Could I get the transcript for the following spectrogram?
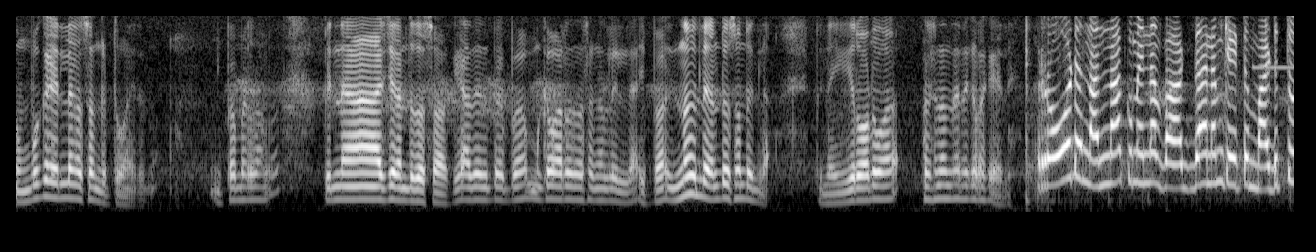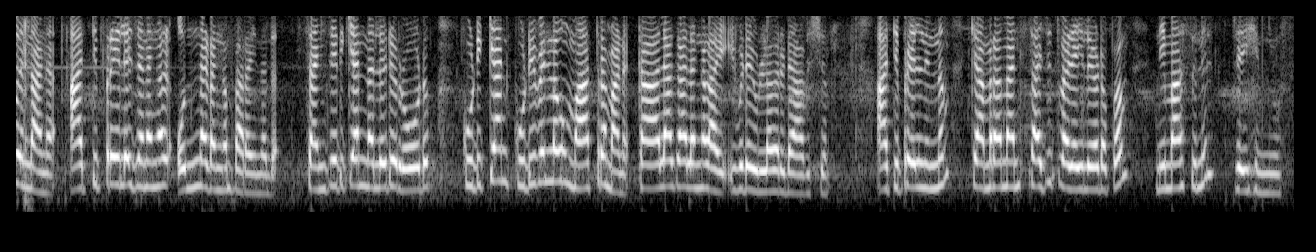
മുമ്പൊക്കെ എല്ലാ ദിവസവും കിട്ടുമായിരുന്നു. ഇപ്പം വെള്ളം പിന്നെ ആഴ്ച രണ്ട് ദിവസമാക്കി. അത് ഇപ്പോൾ ഇപ്പോൾ മിക്കവാറും ദിവസങ്ങളിലില്ല. ഇപ്പം ഇന്നും ഇല്ല. രണ്ട് ദിവസം കൊണ്ടില്ല പിന്നെ ഈ റോഡ് പ്രശ്നം തന്നെ കിടക്കുകയല്ലേ റോഡ് നന്നാക്കുമെന്ന വാഗ്ദാനം കേട്ട് മടുത്തുവെന്നാണ് ആറ്റിപ്രയിലെ ജനങ്ങൾ ഒന്നടങ്കം പറയുന്നത്. സഞ്ചരിക്കാൻ നല്ലൊരു റോഡും കുടിക്കാൻ കുടിവെള്ളവും മാത്രമാണ് കാലാകാലങ്ങളായി ഇവിടെയുള്ളവരുടെ ആവശ്യം. ആറ്റിപ്രയിൽ നിന്നും ക്യാമറാമാൻ സജിത് വഴയിലയോടൊപ്പം നിമാസുനിൽ ജയ്ഹിന്ദ് ന്യൂസ്.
